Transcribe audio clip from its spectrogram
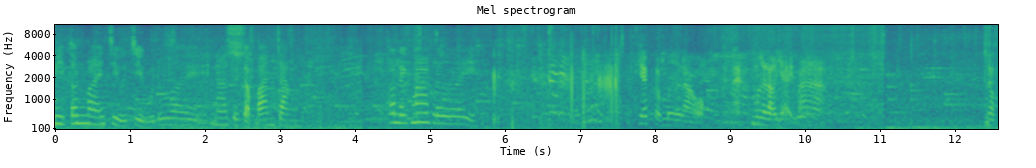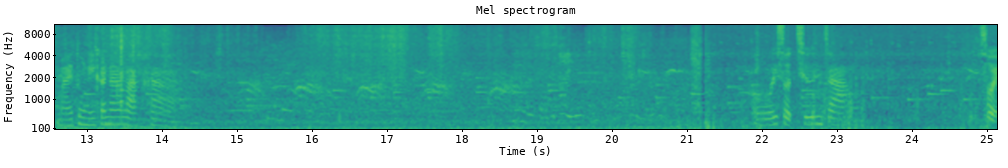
มีต้นไม้จิ๋วๆด้วย น่าซื้อกลับบ้านจัง ต้นเล็กมากเลย เทียบกับมือเรานะมือเราใหญ่มาก ดอกไม้ตรงนี้ก็น่ารักค่ะ โอ้ยสดชื่นจัง สวย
